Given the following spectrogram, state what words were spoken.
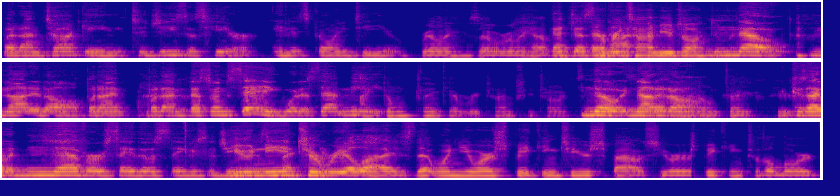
but I'm talking to Jesus here, and it's going to you. really? Is that what really happens? That does every not- time you talk to me. No, not at all. But I'm, but I'm. That's what I'm saying. What does that mean? I don't think every time she talks. to me, No, it not at all. I don't think Because I would never say those things to Jesus. you need but to realize that when you are speaking to your spouse, you are speaking to the Lord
